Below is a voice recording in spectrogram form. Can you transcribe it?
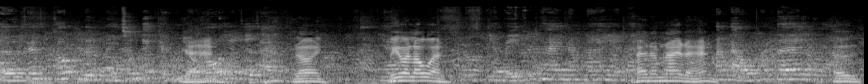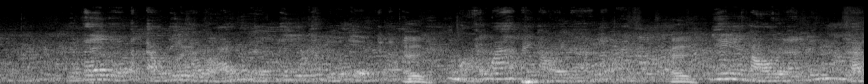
từ cái cốt lưng này xuống cái cẳng Dạ. cổ cơ thể rồi. Bị bao lâu rồi? Dạ bị cũng hai năm nay rồi hai năm nay rồi hả? Ban đầu nó tê ừ. Rồi tê rồi bắt đầu đi bộ bộ nó được đi có bữa được cái nó ừ. cứ mỏi quá phải ngồi lại. Ừ. Với ngồi lên đứng lên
